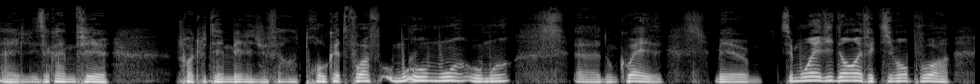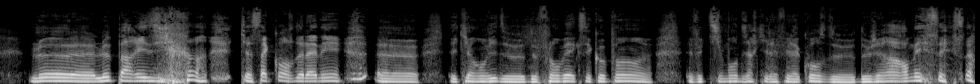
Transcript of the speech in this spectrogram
euh, il les a quand même fait. Je crois que le TMB, il a dû faire trois ou quatre fois, au moins, au moins. Euh, donc ouais, mais euh, c'est moins évident effectivement pour le le Parisien qui a sa course de l'année euh, et qui a envie de, de flamber avec ses copains. euh, effectivement, dire qu'il a fait la course de, de Gérard Armé, c'est un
